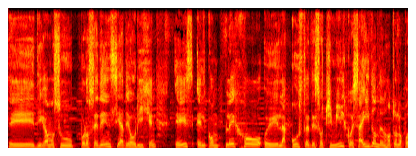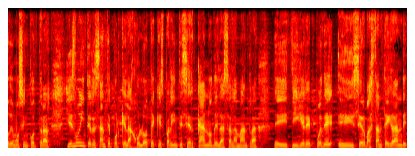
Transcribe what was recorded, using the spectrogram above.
eh, digamos su procedencia de origen es el complejo eh, lacustre de Xochimilco, es ahí donde nosotros lo podemos encontrar y es muy interesante porque el ajolote, que es pariente cercano de la salamandra eh, tigre, puede eh, ser bastante grande.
